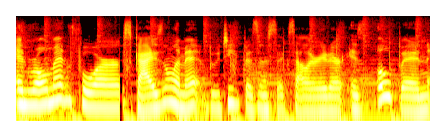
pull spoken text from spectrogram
enrollment for Sky's the Limit Boutique Business Accelerator is open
